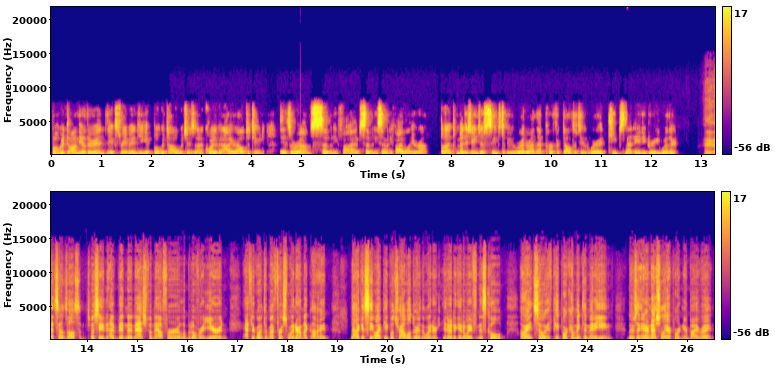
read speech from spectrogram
Bogota on the other end, the extreme end, you get Bogota, which is uh, quite a bit higher altitude. It's around 75, 70, 75 all year round. But Medellin just seems to be right around that perfect altitude where it keeps that 80 degree weather. Hey, that sounds awesome. Especially, I've been to Nashville now for a little bit over a year. And after going through my first winter, I'm like, all right, now I can see why people travel during the winter, you know, to get away from this cold. All right. So if people are coming to Medellin, there's an international airport nearby, right?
